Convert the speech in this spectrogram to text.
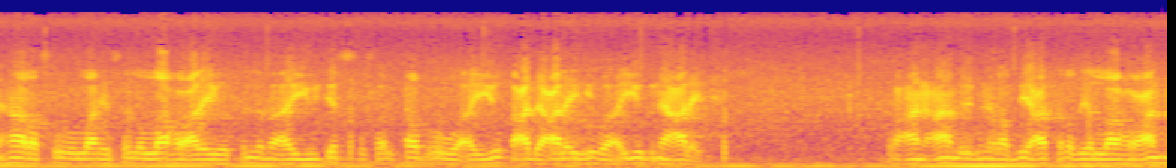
نهى رسول الله صلى الله عليه وسلم أن يجسس القبر وأن يقعد عليه وأن يبنى عليه. وعن عامر بن ربيعة رضي الله عنه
